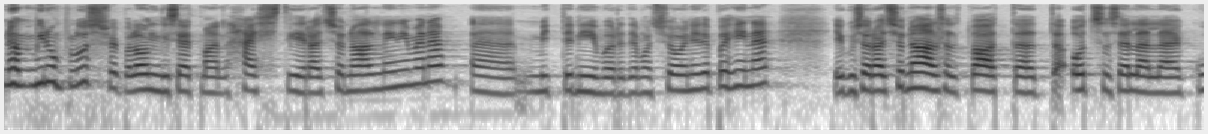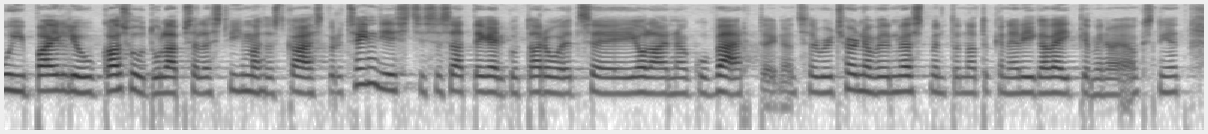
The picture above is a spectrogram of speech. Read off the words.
no minu pluss võib-olla ongi see, et ma olen hästi ratsionaalne inimene äh,, mitte niivõrd emotsioonide põhine, ja kui sa ratsionaalselt vaatad otsa sellele, kui palju kasu tuleb sellest viimasest kahest protsendist, siis sa saad tegelikult aru, et see ei ole nagu väärt, on ju, et see return of investment on natukene liiga väike minu jaoks, nii et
